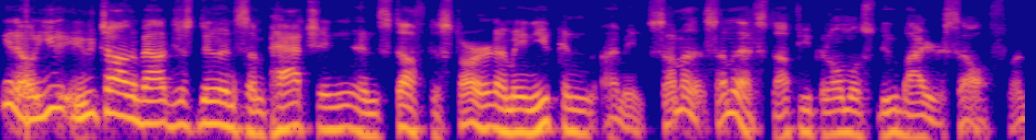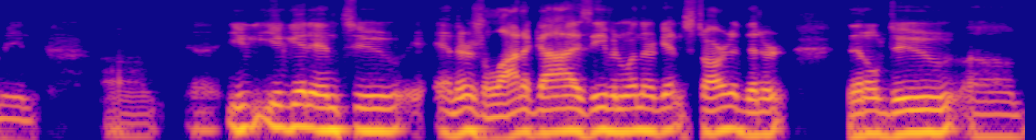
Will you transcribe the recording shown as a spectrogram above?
you know, you you're talking about just doing some patching and stuff to start. I mean, you can. I mean, some of some of that stuff you can almost do by yourself. I mean, um, uh, you you get into, and there's a lot of guys even when they're getting started that are that'll do um,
